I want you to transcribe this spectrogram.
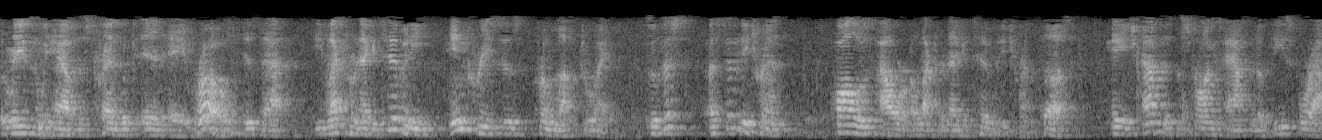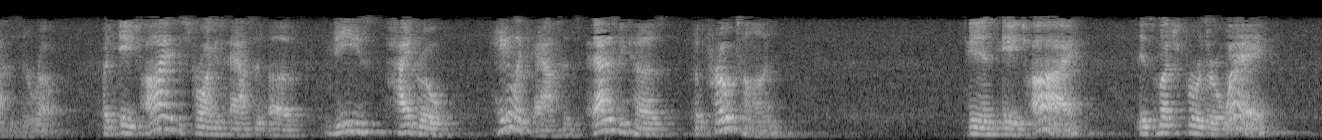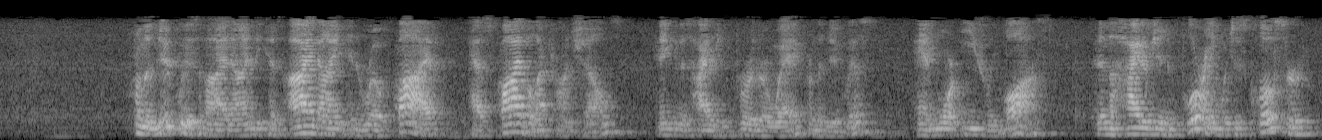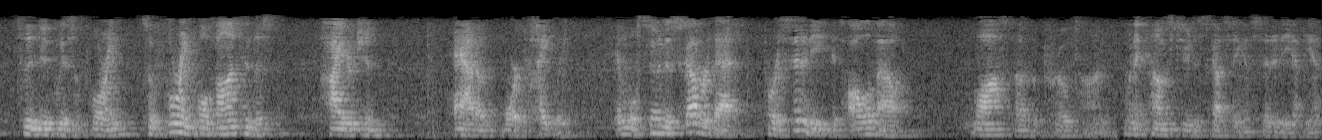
The reason we have this trend within a row is that electronegativity increases from left to right. So this acidity trend follows our electronegativity trend. Thus, HF is the strongest acid of these four acids in a row. But HI is the strongest acid of these hydrohalic acids. That is because the proton in HI is much further away from the nucleus of iodine because iodine in row 5 has five electron shells, making this hydrogen further away from the nucleus and more easily lost than the hydrogen in fluorine, which is closer to the nucleus of fluorine. So fluorine holds on to this hydrogen atom more tightly. And we'll soon discover that for acidity, it's all about loss of the proton when it comes to discussing acidity at the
